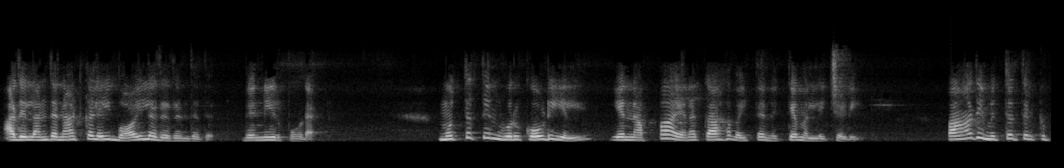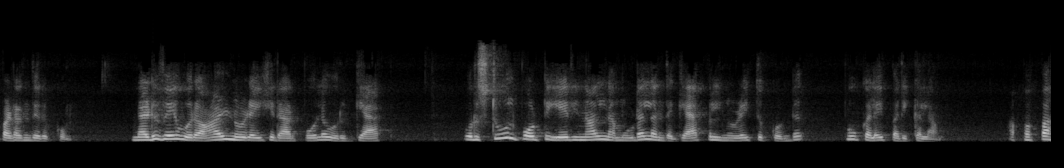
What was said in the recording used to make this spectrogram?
அதில் அந்த நாட்களில் பாய்லர் இருந்தது வெந்நீர் போட. முத்தத்தின் ஒரு கோடியில் என் அப்பா எனக்காக வைத்த நித்தியமல்லி செடி. பாதி மித்தத்திற்கு படர்ந்திருக்கும். நடுவே ஒரு ஆள் நுழைகிறார் போல ஒரு கேப் ஒரு ஸ்டூல் போட்டு ஏறினால் நம் உடல் அந்த கேப்பில் நுழைத்து கொண்டு பூக்களை பறிக்கலாம். அப்பப்பா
